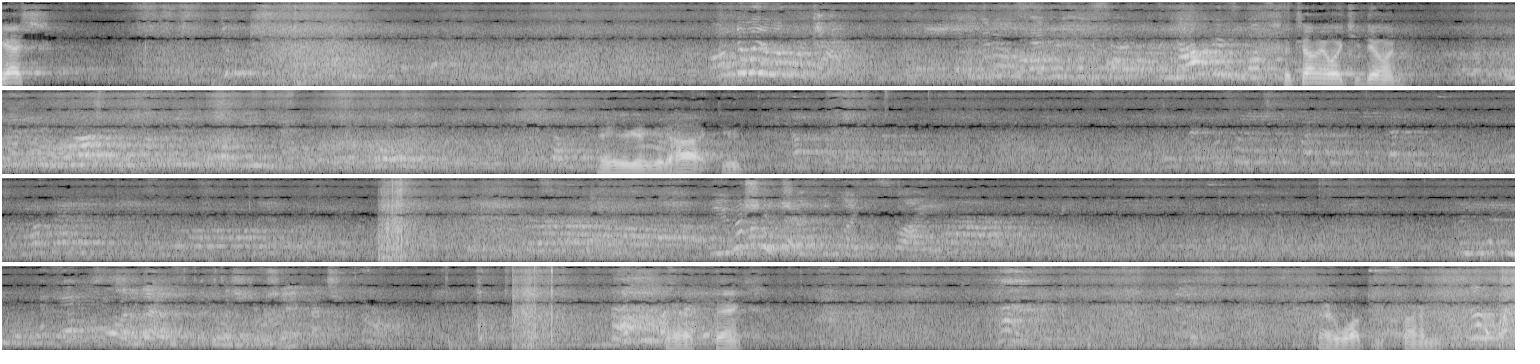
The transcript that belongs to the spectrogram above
Yes. I'll do it one more time. Now there's one. So tell me what you're doing. Hey, you're gonna get hot, dude. Yeah, thanks. Guy walked in front of me.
